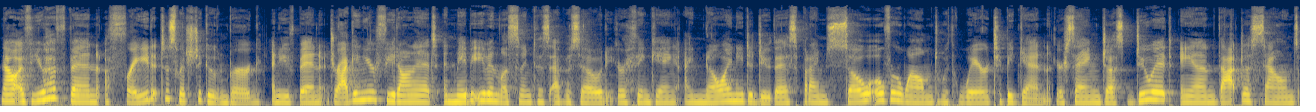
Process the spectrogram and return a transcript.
Now, if you have been afraid to switch to Gutenberg and you've been dragging your feet on it, and maybe even listening to this episode, you're thinking, I know I need to do this, but I'm so overwhelmed with where to begin. You're saying, just do it, and that just sounds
